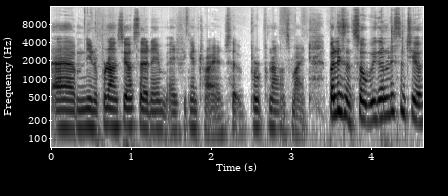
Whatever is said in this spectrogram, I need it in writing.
um, you know, pronounce your surname, and if you can try and so, pronounce mine. But listen, so we're gonna listen to your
